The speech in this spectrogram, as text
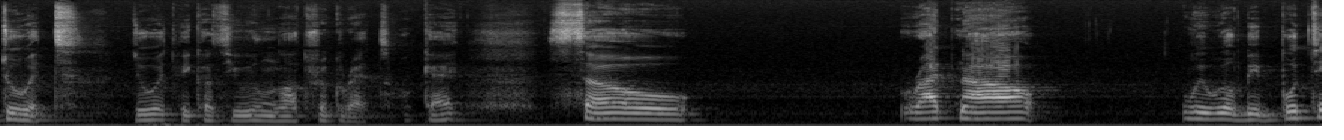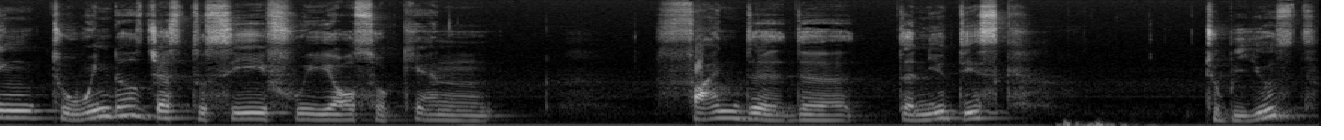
do it. Do it because you will not regret okay? So right now we will be booting to Windows just to see if we also can find the, the, the new disk to be used.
